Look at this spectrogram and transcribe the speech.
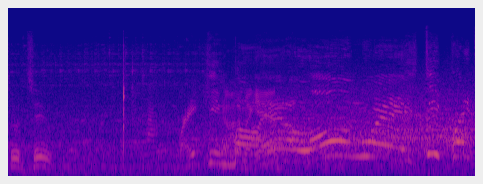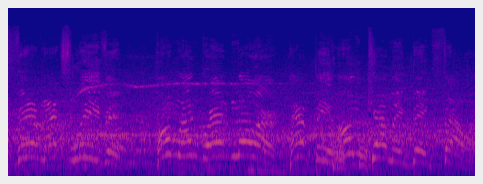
Two to two. Breaking Got ball again. hit a long ways. Deep right field. That's leaving. Home run, Brad Miller. Happy homecoming, big fella.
